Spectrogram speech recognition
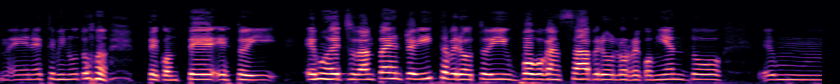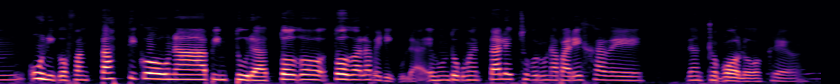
En este minuto te conté, estoy, hemos hecho tantas entrevistas, pero estoy un poco cansada, pero lo recomiendo, es un único, fantástico, una pintura, todo, toda la película. Es un documental hecho por una pareja de, de antropólogos, creo.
